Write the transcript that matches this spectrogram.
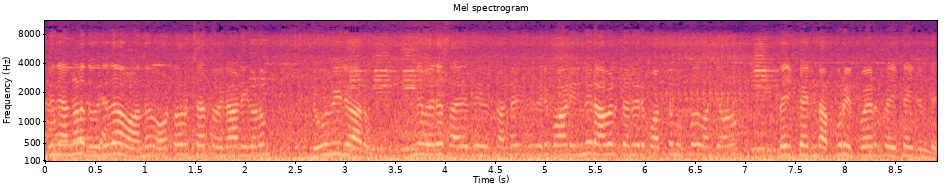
ഇത് ഞങ്ങൾ ദുരിതമാണ്. ഓട്ടോറിക്ഷ തൊഴിലാളികളും ടൂ വീലറും ഇന്ന് വരെ ഒരുപാട് ഇന്ന് രാവിലെ തന്നെ ഒരു പത്ത് മുപ്പത് വണ്ടിയോളം ബൈക്കായിട്ടുണ്ട് അപ്പുറം ഇപ്പോൾ ബൈക്കായിട്ടുണ്ട്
